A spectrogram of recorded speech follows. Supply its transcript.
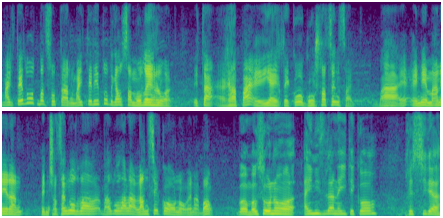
maite dut batzutan, maite ditut gauza modernoak. Eta rapa egia erteko gustatzen zait. Ba, e- ene maneran pentsatzen dut ba, badu dala lantzeko ono, bena, bon. Bon, bauzu ono hain izlan egiteko, presida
